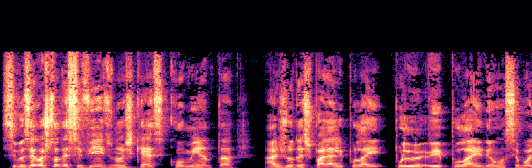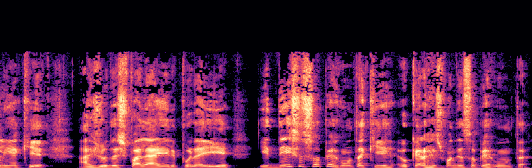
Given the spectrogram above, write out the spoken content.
Se você gostou desse vídeo, não esquece, comenta, ajuda a espalhar ele por aí, por, por aí, deu uma cebolinha aqui, ajuda a espalhar ele por aí e deixa sua pergunta aqui, eu quero responder sua pergunta.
